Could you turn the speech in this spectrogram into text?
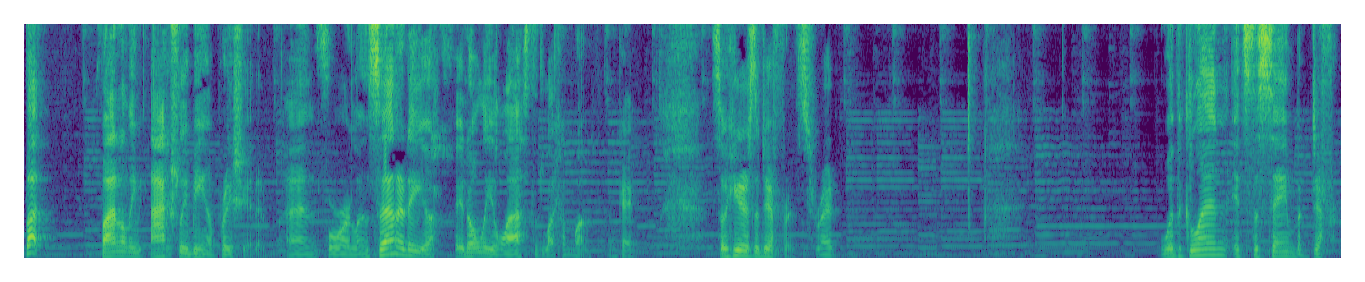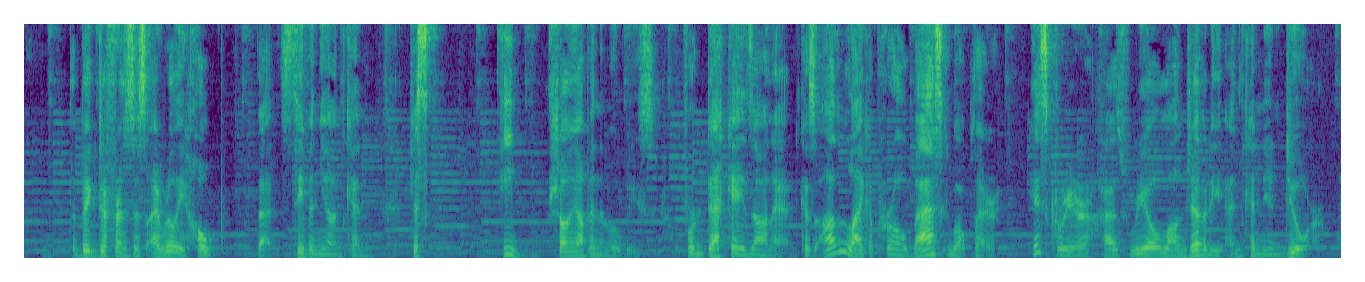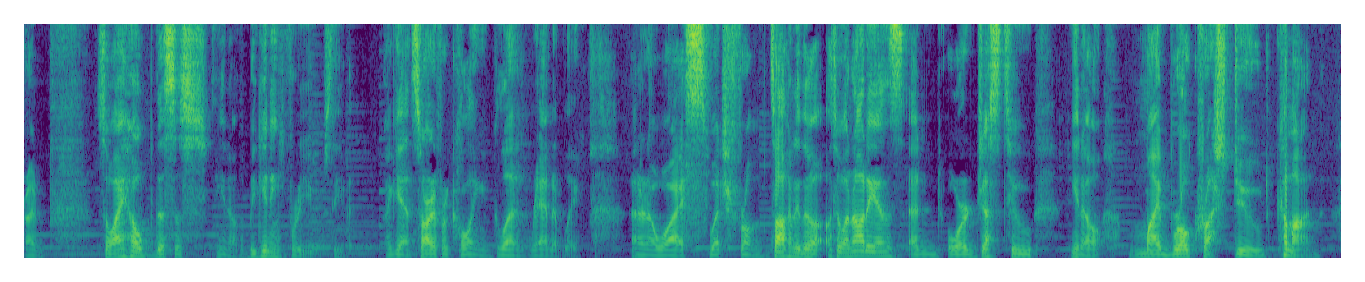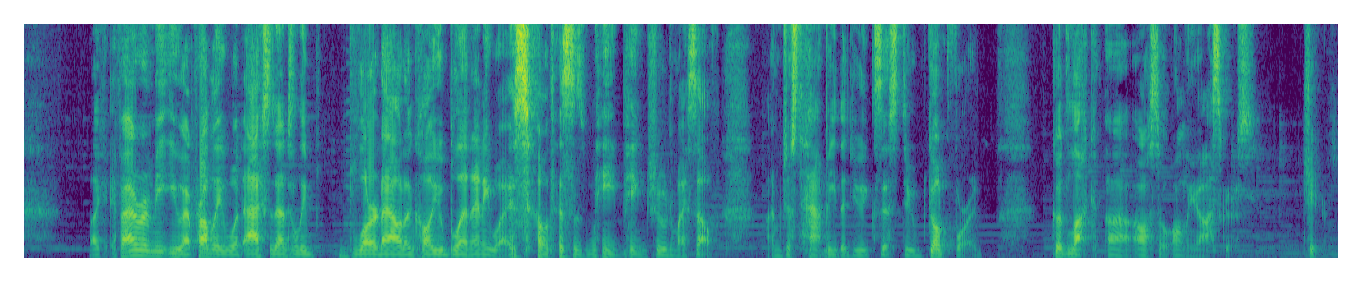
But finally actually being appreciated. And for Linsanity, it only lasted like a month, okay? So here's the difference, right? With Glenn, it's the same but different. The big difference is I really hope that Steven Yeun can just keep showing up in the movies for decades on end. Because unlike a pro basketball player, his career has real longevity and can endure, right? So I hope this is, you know, the beginning for you, Steven. Again, sorry for calling Glenn randomly. I don't know why I switched from talking to the, to an audience and or just to, you know, my bro crush dude. Come on. Like, if I ever meet you, I probably would accidentally blurt out and call you Glenn anyway, so this is me being true to myself. I'm just happy that you exist, dude. Go for it. Good luck uh, also on the Oscars. Cheers.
